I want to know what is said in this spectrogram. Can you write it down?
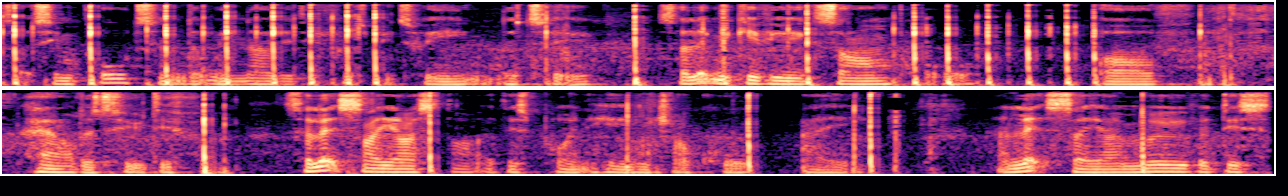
So it's important that we know the difference between the two. So let me give you an example of how the two differ. So let's say I start at this point here, which I'll call A. And let's say I move a, dis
